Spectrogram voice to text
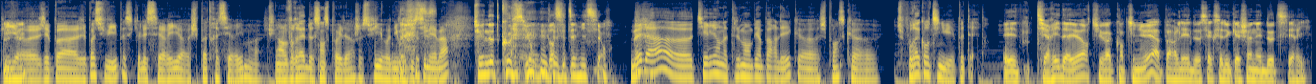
Puis, Mhm. euh, j'ai pas, j'ai pas suivi parce que les séries, euh, je suis pas très série. Moi, je suis un vrai de sans spoiler. Je suis au niveau du cinéma. Tu es notre caution dans cette émission. Mais là, euh, Thierry en a tellement bien parlé que je pense que je pourrais continuer, peut-être. Et Thierry, d'ailleurs, tu vas continuer à parler de Sex Education et d'autres séries.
